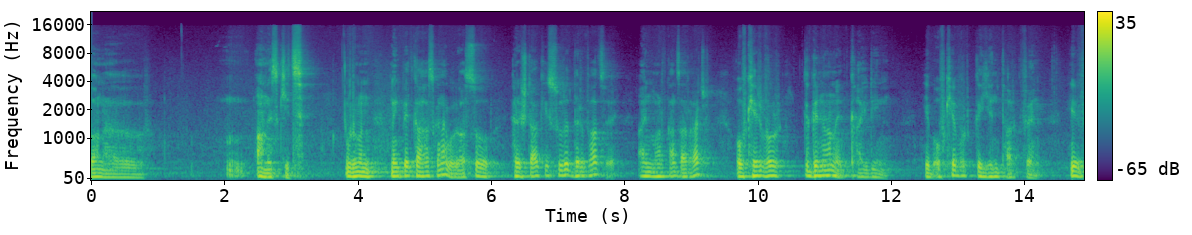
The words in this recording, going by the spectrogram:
բանը անեսքից։ Ուրեմն մենք պետք է հասկանանք, որ Աստծո հրեշտակի սուրը դրված է այն մարդկանց առաջ, ովքեր որ կգնան այդ քայլին եւ ովքեր որ կյենթարկվեն եւ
